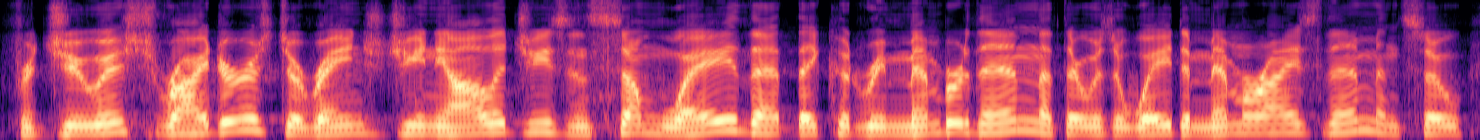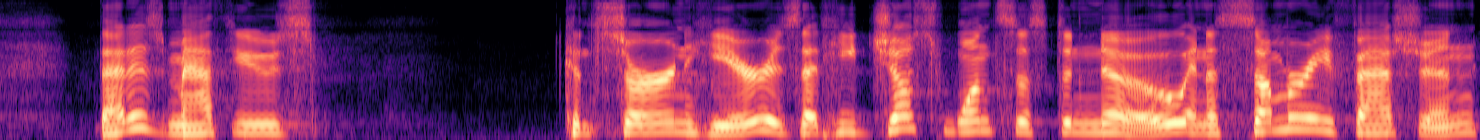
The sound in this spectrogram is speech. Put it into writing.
for Jewish writers to arrange genealogies in some way that they could remember them, that there was a way to memorize them. And so that is Matthew's concern here is that he just wants us to know in a summary fashion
